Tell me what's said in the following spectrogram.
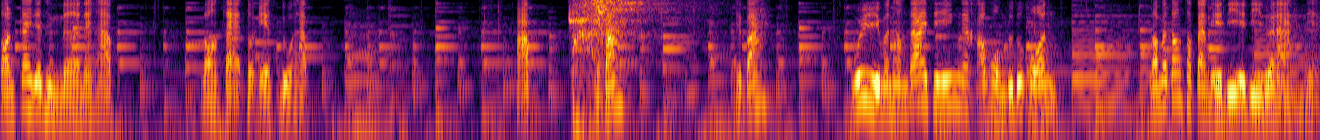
ตอนใกล้จะถึงเนินนะครับ ลองแตะตัว S ดูครับปั๊บเห็นปะเห็นปะ อุ้ยมันทำได้จริงนะครับผมทุกๆคน เราไม่ต้องสแปม AD AD ด้วยนะเนี่ย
